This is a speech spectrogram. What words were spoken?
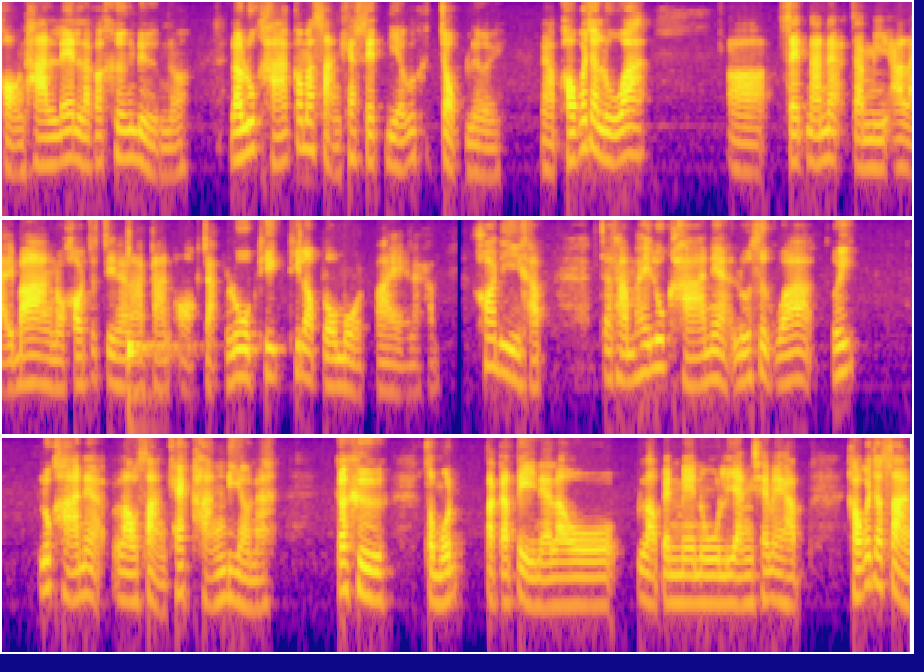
ของทานเล่นแล้วก็เครื่องดื่มเนาะแล้วลูกค้าก็มาสั่งแค่เซตเดียวก็คือจบเลยนะครับเขาก็จะรู้ว่าเซตนั้นเนี่ยจะมีอะไรบ้างเนาะเขาจะจินตนาการออกจากรูปที่ที่เราโปรโมทไปนะครับ ข้อดีครับ จะทำให้ลูกค้าเนี่ยรู้สึกว่าเอ้ยลูกค้าเนี่ยเราสั่งแค่ครั้งเดียวนะ ก็คือสมมติปกติเนี่ยเราเราเป็นเมนูเลี้ยงใช่ไหมครับเขาก็จะสั่ง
